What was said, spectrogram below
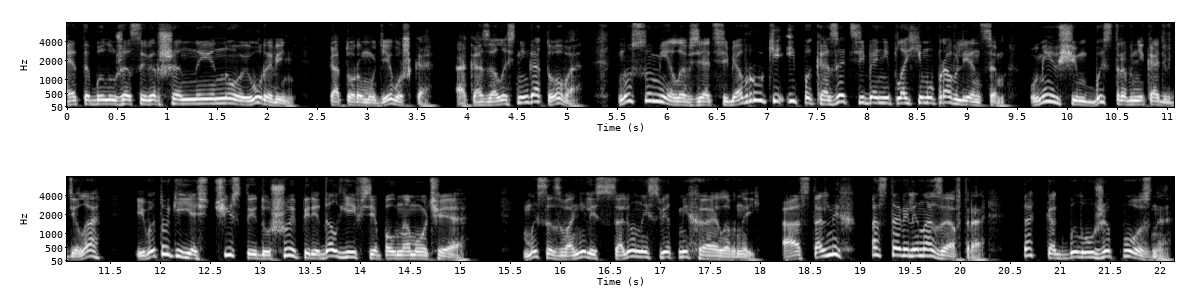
это был уже совершенно иной уровень, к которому девушка оказалась не готова, но сумела взять себя в руки и показать себя неплохим управленцем, умеющим быстро вникать в дела, и в итоге я с чистой душой передал ей все полномочия. Мы созвонились с Аленой Свет Михайловной, а остальных оставили на завтра, так как было уже поздно,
